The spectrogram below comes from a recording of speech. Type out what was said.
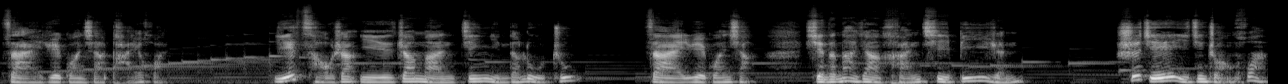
在月光下徘徊。野草上已沾满晶莹的露珠，在月光下显得那样寒气逼人。时节已经转换。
